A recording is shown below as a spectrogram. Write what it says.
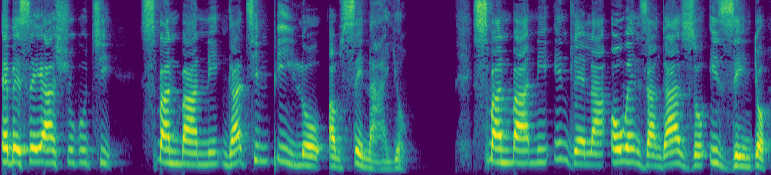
ebese yasho ukuthi sibanibani ngathi impilo awusenayo? Sibanibani indlela owenza ngazo izinto?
